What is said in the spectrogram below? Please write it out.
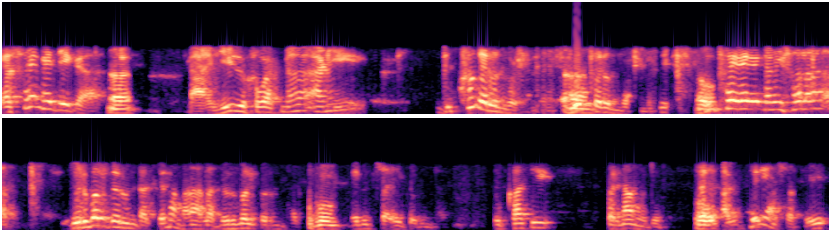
कसं आहे माहितीये का? काळजी दुःख वाटणं आणि दुःख करत बसणं. दुःख करत बसणं. हो. दुःख हे मनुष्याला दुर्बल करून टाकतं ना मनाला दुर्बल करून टाकतं. हो. निरुत्साही करून टाकतं. दुःखाची परिणाम होतो. अडचणी असतात हे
